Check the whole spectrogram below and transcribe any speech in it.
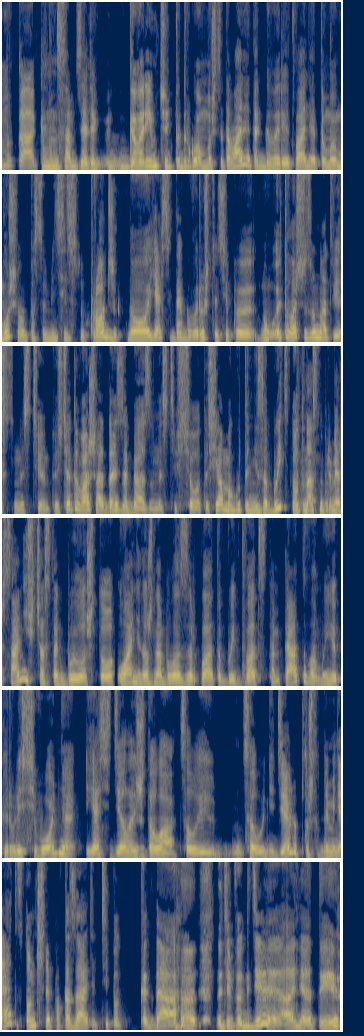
Ну как? Мы на самом деле говорим чуть по-другому. Может, это Ваня так говорит. Ваня — это мой муж, он по совместительству проект. Но я всегда говорю, что, типа, ну, это ваша зона ответственности. То есть это ваша одна из обязанностей. Все. То есть я могу-то не забыть. Вот у нас, например, с Аней сейчас так было, что у Ани должна была зарплата быть 25-го, мы ее перевели сегодня, и я сидела и ждала целую, целую неделю, потому что для меня это в том числе показатель. Типа, когда? Ну, типа, где, Аня, ты,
